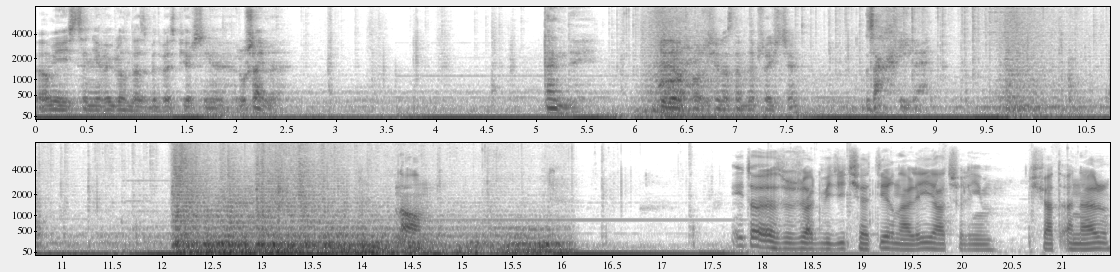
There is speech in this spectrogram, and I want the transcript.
To miejsce nie wygląda zbyt bezpiecznie. Ruszajmy. Tędy, Kiedy otworzy się następne przejście? za chwilę. No. I to jest już jak widzicie Tirnalia, czyli świat NL.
